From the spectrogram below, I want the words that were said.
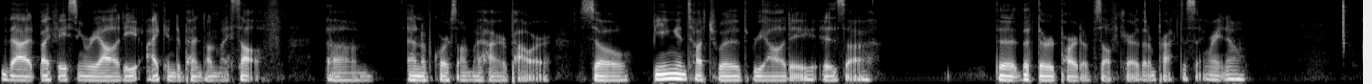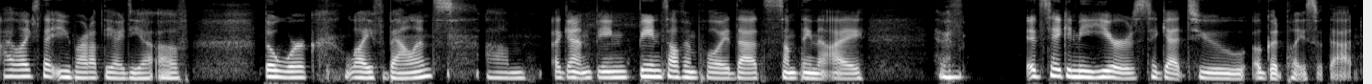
that by facing reality, I can depend on myself, um, and of course on my higher power. So being in touch with reality is uh, the the third part of self care that I'm practicing right now. I liked that you brought up the idea of the work life balance. Um, again, being being self employed, that's something that I have. It's taken me years to get to a good place with that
